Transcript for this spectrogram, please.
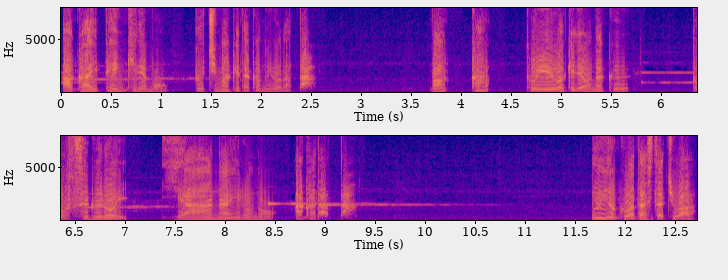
赤いペンキでもぶちまけたかのようだった。真っ赤というわけではなくどす黒い嫌な色の赤だった。運よく私たちは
